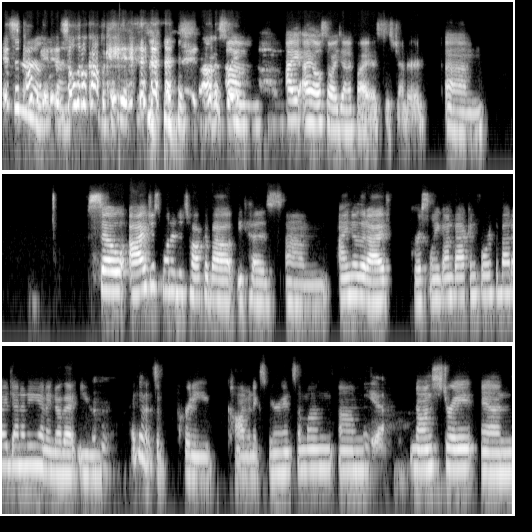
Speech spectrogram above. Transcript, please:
it's complicated. it's a little complicated honestly. Um, i i also identify as cisgendered. Um, so I just wanted to talk about because um, I know that I've personally gone back and forth about identity, and I know that you, mm-hmm. I think that's a pretty common experience among um, yeah. non-straight and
